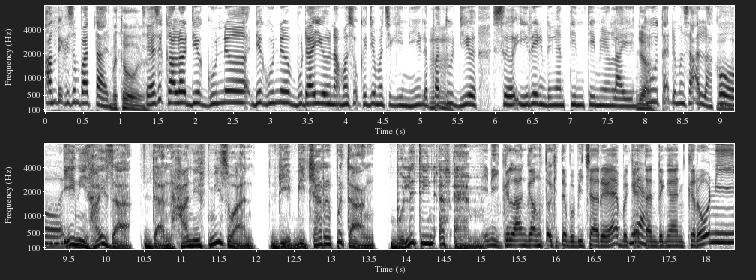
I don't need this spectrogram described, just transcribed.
ambil kesempatan. Betul. Saya rasa kalau dia guna dia guna budaya nak masuk kerja macam gini, lepas tu dia seiring dengan tim-tim yang lain. Ya. Tu tak ada masalah kot. Ini Haiza dan Hanif Mizwan di Bicara Petang, Bulletin FM. Ini gelanggang untuk kita berbicara eh berkaitan Ya. dengan kroni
